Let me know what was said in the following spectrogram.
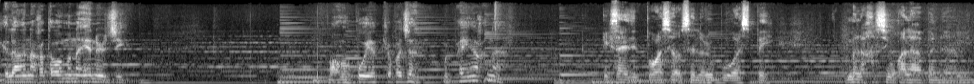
Kailangan ng katawan mo ng energy. Baka mapuyat ka pa dyan. Magpahinga ka na. Excited po kasi ako sa laro bukas pa eh. Malakas yung kalaban namin.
